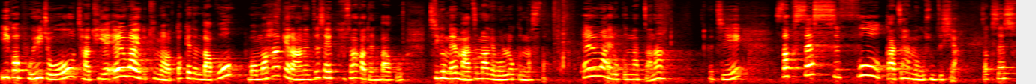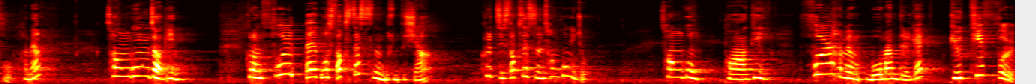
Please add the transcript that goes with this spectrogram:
이거 보이죠? 자, 뒤에 ly 붙으면 어떻게 된다고? 뭐뭐 하게라는 뜻의 부사가 된다고. 지금 맨 마지막에 뭘로 끝났어? ly로 끝났잖아. 그치? successful까지 하면 무슨 뜻이야? successful 하면 성공적인. 그럼 full 빼고 success는 무슨 뜻이야? 그렇지, success는 성공이죠. 성공 더하기 full 하면 뭐 만들게? beautiful,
